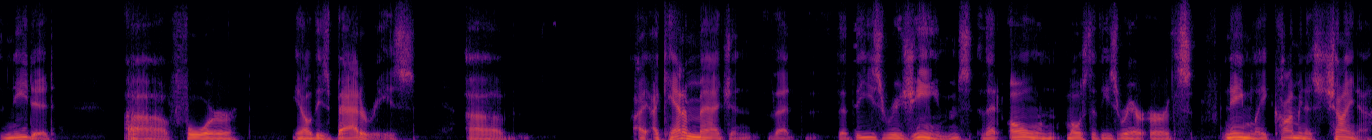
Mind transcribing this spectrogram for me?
needed uh, for you know these batteries? Uh, I, I can't imagine that that these regimes that own most of these rare earths, namely communist China,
